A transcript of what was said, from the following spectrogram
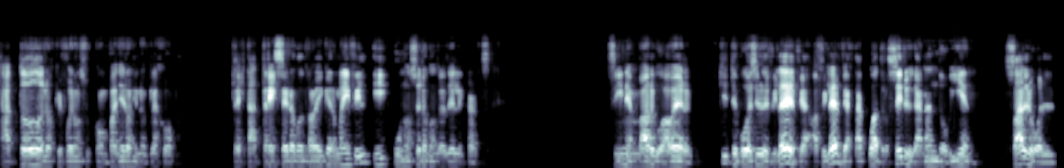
a todos los que fueron sus compañeros en Oklahoma. Está 3-0 contra Baker Mayfield y 1-0 contra Jalen Hurts. Sin embargo, a ver, ¿qué te puedo decir de Filadelfia? A Filadelfia está 4-0 y ganando bien, salvo el,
